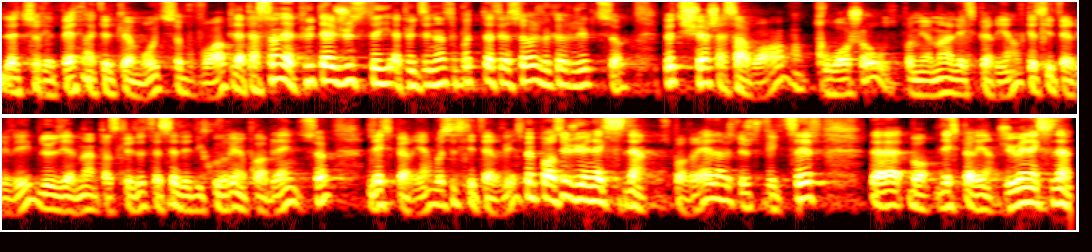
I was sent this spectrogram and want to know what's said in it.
Là, tu répètes en quelques mots, tu sais, pour voir. Puis la personne, elle peut t'ajuster. Elle peut dire, non, c'est pas tout à fait ça, je vais corriger tout ça. Puis là, tu cherches à savoir trois choses. Premièrement, l'expérience, qu'est-ce qui est arrivé. deuxièmement, parce que là, tu essaies de découvrir un problème, tout ça. L'expérience, voici ce qui est arrivé. La semaine passée, j'ai eu un accident. C'est pas vrai, là, c'est juste fictif. Euh, bon, l'expérience. J'ai eu un accident.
